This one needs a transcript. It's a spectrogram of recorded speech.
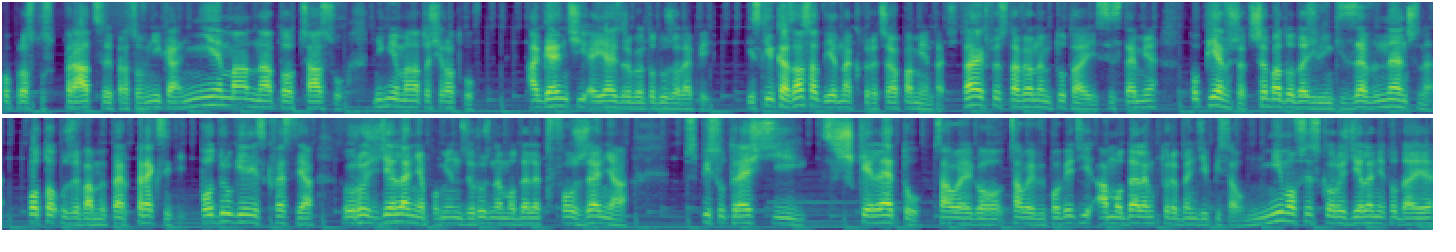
po prostu z pracy, pracownika, nie ma na to czasu, nikt nie ma na to środków. Agenci AI zrobią to dużo lepiej. Jest kilka zasad jednak, które trzeba pamiętać. Tak jak w przedstawionym tutaj systemie, po pierwsze trzeba dodać linki zewnętrzne, po to używamy Perplexity. Po drugie jest kwestia rozdzielenia pomiędzy różne modele tworzenia spisu treści, szkieletu całego, całej wypowiedzi, a modelem, który będzie pisał. Mimo wszystko rozdzielenie to daje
